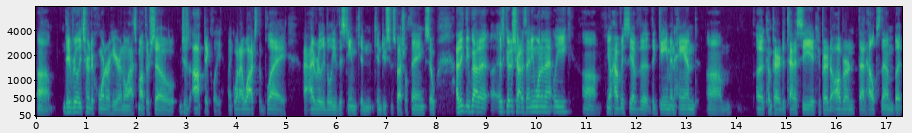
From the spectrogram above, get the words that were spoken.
um, they've really turned a corner here in the last month or so, just optically. Like when I watch them play, I really believe this team can can do some special things. So I think they've got a, as good a shot as anyone in that league. Um, you know, obviously have the the game in hand um, uh, compared to Tennessee and compared to Auburn. That helps them, but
